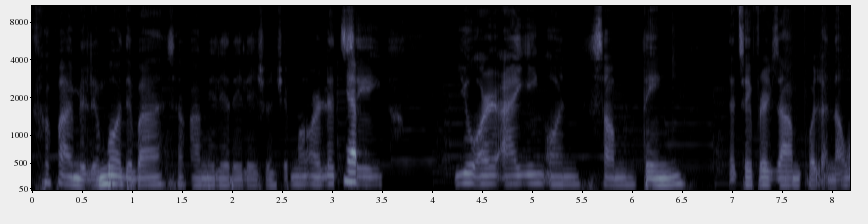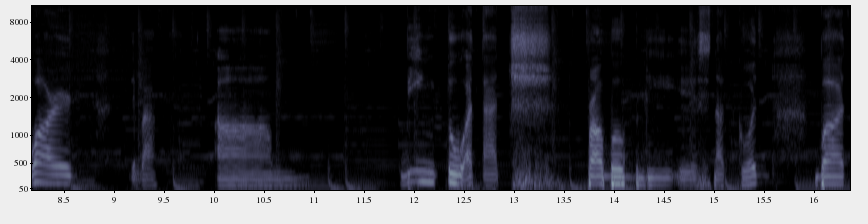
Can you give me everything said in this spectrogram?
sa family mo, di ba? Sa family relationship mo. Or let's Yep. say, you are eyeing on something, let's say for example, an award, di ba? Um, being too attached probably is not good but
